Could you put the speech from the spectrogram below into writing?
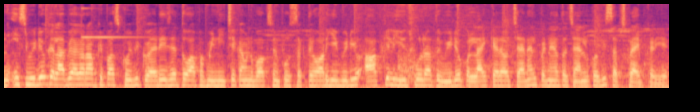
इस वीडियो के अलावा अगर आपके पास कोई भी क्वेरीज है तो आप हमें नीचे कमेंट बॉक्स में पूछ सकते हो। और ये वीडियो आपके लिए यूजफुल रहा तो वीडियो को लाइक करें और चैनल पर नहीं हो तो चैनल को भी सब्सक्राइब करिए।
